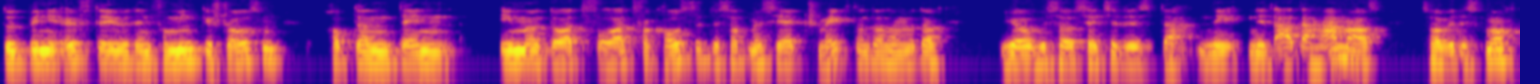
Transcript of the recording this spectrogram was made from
dort bin ich öfter über den Formint gestoßen, habe dann den immer dort vor Ort verkostet, das hat mir sehr geschmeckt und dann haben wir gedacht, ja, wieso setze ich das da nicht, nicht auch daheim aus? So habe ich das gemacht.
